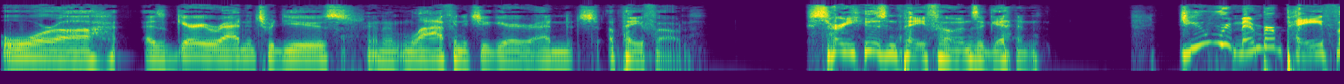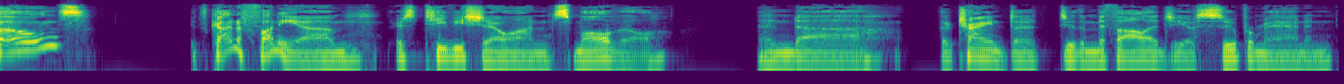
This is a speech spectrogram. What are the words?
or uh, as Gary Radnich would use, and I'm laughing at you, Gary Radnich, a payphone. Start using payphones again. Do you remember payphones? It's kind of funny. Um, there's a TV show on Smallville, and uh, they're trying to do the mythology of Superman. And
